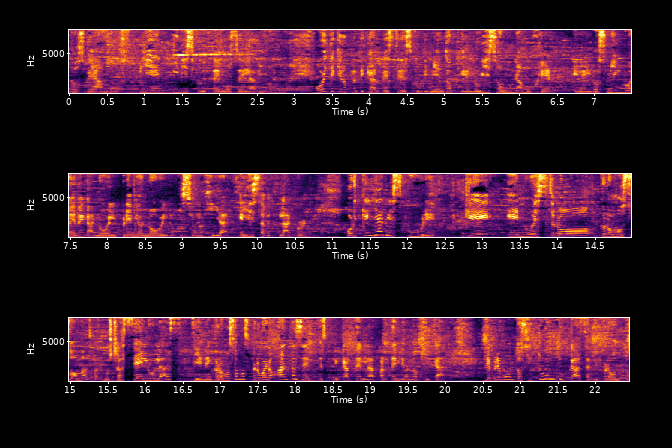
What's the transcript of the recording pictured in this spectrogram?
nos veamos bien y disfrutemos de la vida. Hoy te quiero platicar de este descubrimiento que lo hizo una mujer en el 2009, ganó el Premio Nobel de Fisiología, Elizabeth Blackburn, porque ella descubre que en nuestro cromosomas, nuestras células tienen cromosomas, pero bueno, antes de explicarte la parte biológica, te pregunto, si tú en tu casa de pronto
